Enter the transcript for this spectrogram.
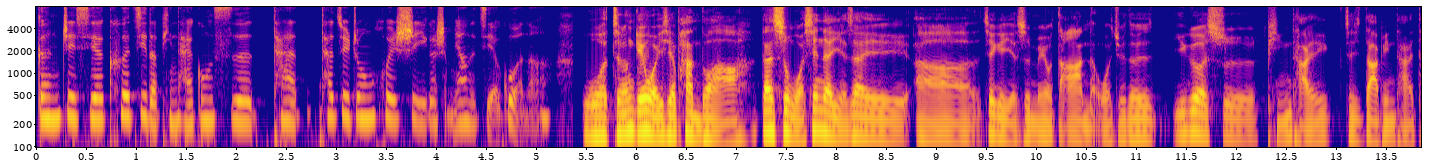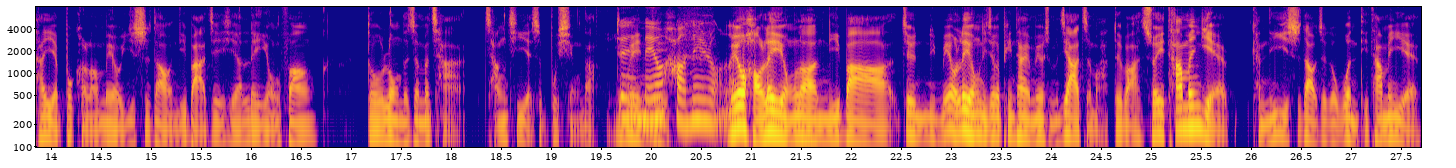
跟这些科技的平台公司，它它最终会是一个什么样的结果呢？我只能给我一些判断啊，但是我现在也在。啊，这个也是没有答案的。我觉得，一个是平台这些大平台，它也不可能没有意识到，你把这些内容方都弄得这么惨，长期也是不行的。因为没有好内容了，没有好内容了，你把就你没有内容，你这个平台也没有什么价值嘛，对吧？所以他们也肯定意识到这个问题。他们也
